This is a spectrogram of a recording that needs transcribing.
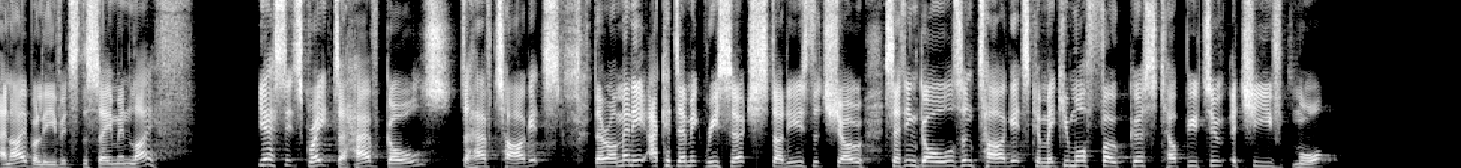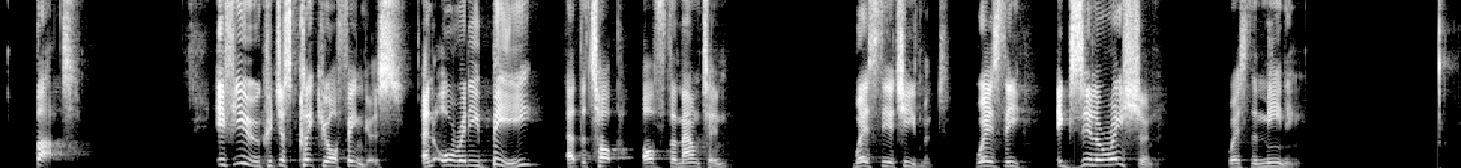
And I believe it's the same in life. Yes, it's great to have goals, to have targets. There are many academic research studies that show setting goals and targets can make you more focused, help you to achieve more. But if you could just click your fingers and already be at the top of the mountain, where's the achievement? Where's the exhilaration? Where's the meaning?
